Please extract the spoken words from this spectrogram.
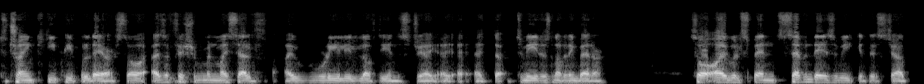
to try and keep people there. So as a fisherman myself, I really love the industry. I, I, I, to me, there's nothing better. So I will spend seven days a week at this job.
